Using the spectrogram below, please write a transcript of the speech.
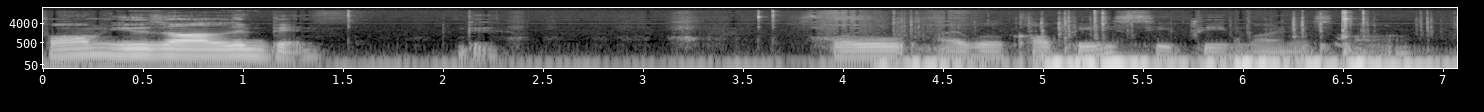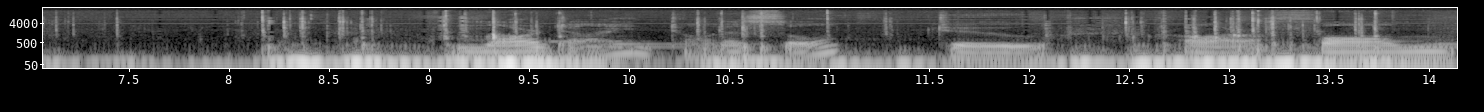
Form user libbin okay. So I will copy cp minus r. More time so to our form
